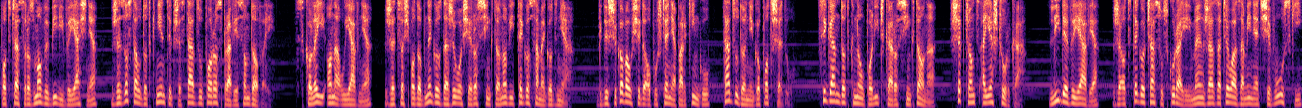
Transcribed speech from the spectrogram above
Podczas rozmowy Billy wyjaśnia, że został dotknięty przez Tadzu po rozprawie sądowej. Z kolei ona ujawnia, że coś podobnego zdarzyło się Rossingtonowi tego samego dnia. Gdy szykował się do opuszczenia parkingu, Tadzu do niego podszedł. Cygan dotknął policzka Rossingtona, szepcząc a jaszczurka. Lidę wyjawia, że od tego czasu skóra jej męża zaczęła zamieniać się w łuski,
